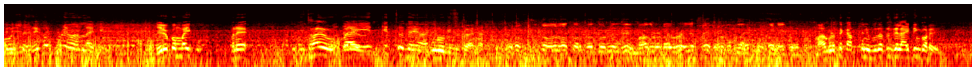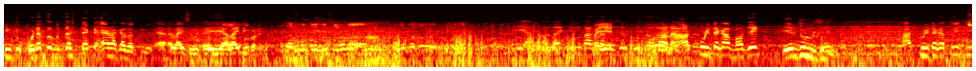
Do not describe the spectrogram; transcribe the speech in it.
অবশ্যই রেকর্ড পরিমাণ লাইটিং এরকম বাইক মানে কোথায় মানে কিচ্ছু দেয় না। কোনো কিছু হয় না মাগুরাতে কাপ্তানি বোঝাতে যে লাইটিং করে কিন্তু ওটা তো জাস্ট একটা এলাকা যাতে লাইসেন্স লাইটিং করে। প্রধানমন্ত্রী না এবারও এই এত লাইটিং ভাই বাংলাদেশের কোথাও না, না আট কোটি টাকা বাজেট এর জন্য শুধু। আট কোটি টাকা তুই কি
